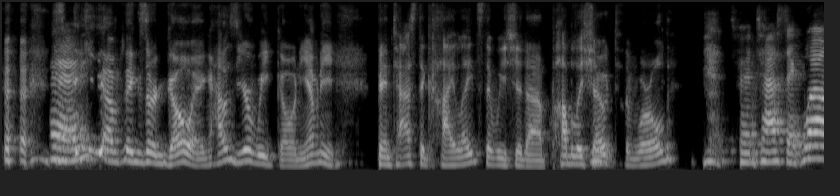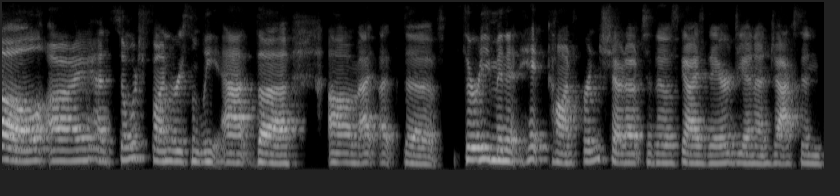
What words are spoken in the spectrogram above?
Speaking of things are going, how's your week going? You have any fantastic highlights that we should uh, publish out to the world? It's fantastic. Well, I had so much fun recently at the um at, at the 30 minute hit conference. Shout out to those guys there, Deanna and Jackson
